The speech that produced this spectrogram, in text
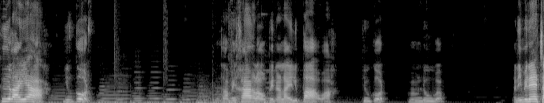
คืออะไรอะยูกด ทำให้ข้างเราเป็นอะไรหรือเปล่าวะยูกดมันดูแบบ อันนี้ไม่แน่ใจ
